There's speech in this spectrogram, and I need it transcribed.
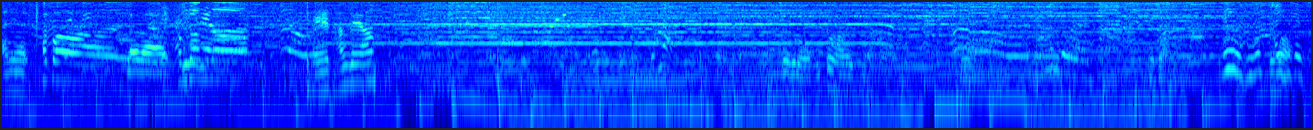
아니요. Bye bye. 감사합니다. 네, 다음 봬요. 이쪽으로, 이쪽으로 가고 있으니까. 대박. 여긴 같은데? Dive center.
